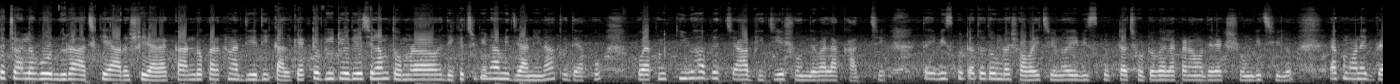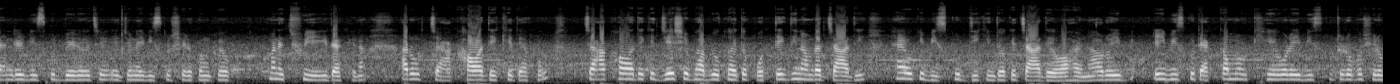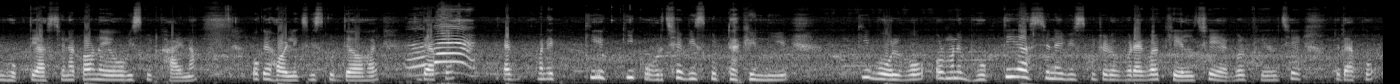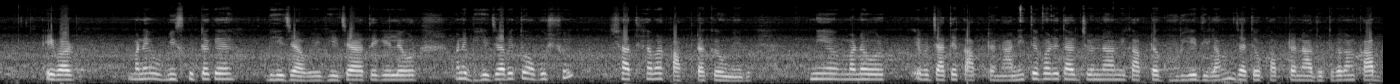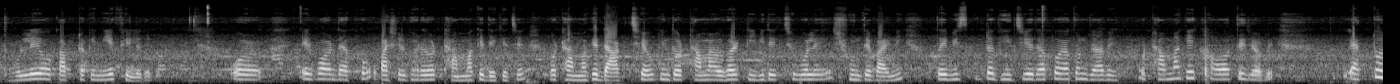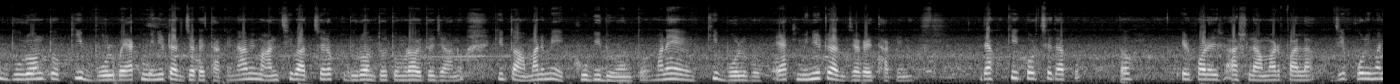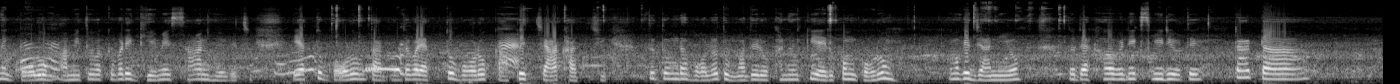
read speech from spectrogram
তো চলো বন্ধুরা, আজকে আরও শিরার এক কাণ্ড কারখানা দিয়ে দিই। কালকে একটা ভিডিও দিয়েছিলাম, তোমরা দেখেছ কি না আমি জানি না, তো দেখো, ও এখন কীভাবে চা ভিজিয়ে সন্ধেবেলা খাচ্ছে। তো এই বিস্কুটটা তো তোমরা সবাই চেনো, এই বিস্কুটটা ছোটোবেলাকার আমাদের এক সঙ্গী ছিল। এখন অনেক ব্র্যান্ডের বিস্কুট বেরোয়েছে এর জন্য এই বিস্কুট সেরকম কেউ মানে ছুঁয়েই দেখে না। আর ওর চা খাওয়া দেখে দেখো, চা খাওয়া দেখে যে সেভাবে ওকে হয়তো প্রত্যেক দিন আমরা চা দিই হ্যাঁ ওকে বিস্কুট দিই কিন্তু ওকে চা দেওয়া হয় না। আর ওই এই বিস্কুট এক কামড় খেয়ে ওর এই বিস্কুটের ওপর সেরকম ভক্তি আসছে না, কারণ ও বিস্কুট খায় না। ওকে হরলিক্স বিস্কুট দেওয়া হয়। দেখো, এক মানে কি কি করছে বিস্কুটটাকে নিয়ে? কি বলব? ওর মানে ভক্তি আসছে না এই বিস্কুটের ওপর। একবার খেলছে, একবার ফেলছে। তো দেখো, এবার মানে ও বিস্কুটটাকে ভেজাবে ভেজাতে গেলে ওর মানে ভেজাবে তো অবশ্যই, সাথে আবার কাপটাকেও নেবে। নিয়ে মানে ওর এবার যাতে কাপটা না নিতে পারে তার জন্য আমি কাপটা ঘুরিয়ে দিলাম, যাতে ও কাপটা না ধরতে পারে। কারণ কাপ ধরলে ও কাপটাকে নিয়ে ফেলে দেবে। ওর এরপর দেখো পাশের ঘরে ওর ঠাম্মাকে দেখেছে। ওর ঠাম্মাকে ডাকছেও কিন্তু ওর ঠাম্মা ওই ঘরে টিভি দেখছে বলে শুনতে পায়নি। তো এই বিস্কুটটা ভিজিয়ে দেখো, এখন যাবে। ওর ঠাম্মাকে খাওয়াতে যাবে। এত দুরন্ত, কি বলব? এক মিনিট এক জায়গায় থাকে না। আমি মানছি বাচ্চারা দুরন্ত, তোমরা হয়তো জানো। কিন্তু আমার মেয়ে খুবই দুরন্ত। মানে কি বলব? এক মিনিটও এক জায়গায় থাকে না। দেখো কি করছে, দেখো। তো এরপরে আসলে আমার পালা। যে পরিমাণে গরম, আমি তো একেবারে ঘেমে স্নান হয়ে গেছি। এত গরম, তার মধ্যে আবার এত বড় কাপে চা খাচ্ছি। তো তোমরা বলো, তোমাদের ওখানেও কি এরকম গরম? আমাকে জানিও। তো দেখা হবে নেক্সট ভিডিওতে টাটা!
